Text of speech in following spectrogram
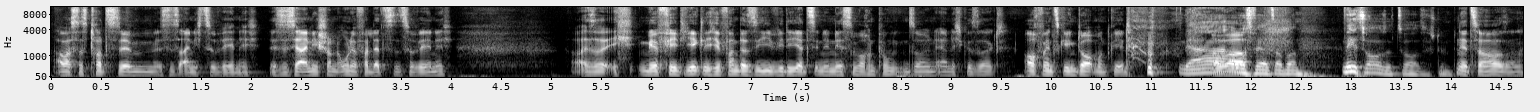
aber es ist trotzdem, es ist eigentlich zu wenig. Es ist ja eigentlich schon ohne Verletzte zu wenig. Also ich, mir fehlt jegliche Fantasie, wie die jetzt in den nächsten Wochen punkten sollen, ehrlich gesagt. Auch wenn es gegen Dortmund geht. Ja, aber, auswärts aber. Nee, zu Hause, zu Hause, stimmt. Nee, zu Hause.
